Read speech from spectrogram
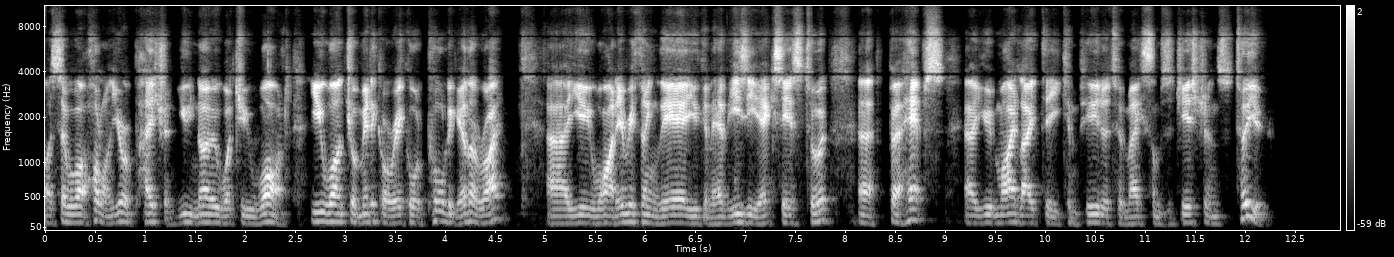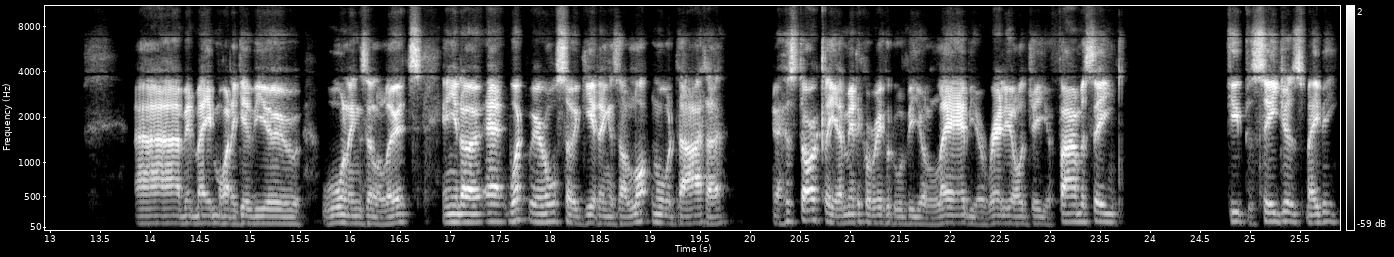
I say, well, hold on, you're a patient. You know what you want. You want your medical record pulled together, right? Uh, you want everything there. You can have easy access to it. Uh, perhaps uh, you might like the computer to make some suggestions to you. Um, it may want to give you warnings and alerts. And, you know, what we're also getting is a lot more data. Historically, a medical record would be your lab, your radiology, your pharmacy, few procedures maybe.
